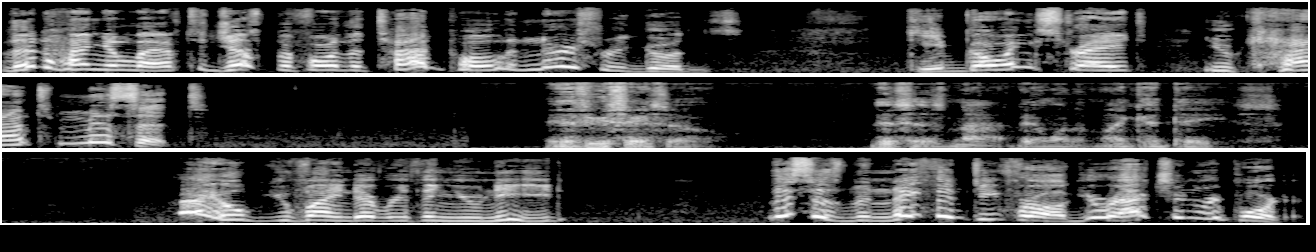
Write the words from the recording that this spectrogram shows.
then hang a left just before the tadpole and nursery goods. Keep going straight. You can't miss it. If you say so. This has not been one of my good days. I hope you find everything you need. This has been Nathan T. Frog, your action reporter.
